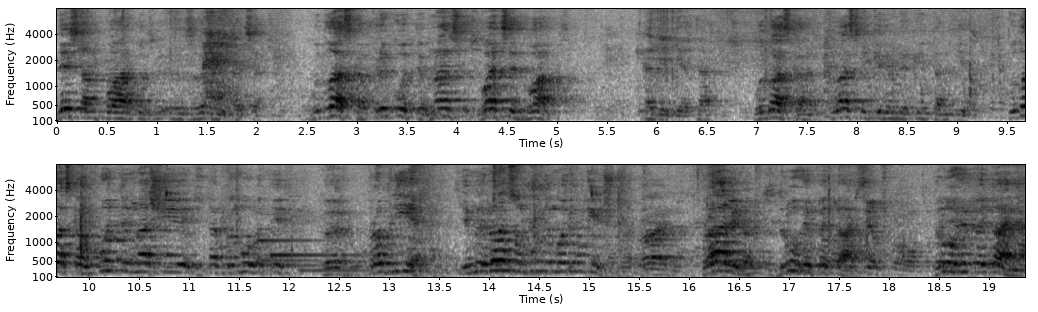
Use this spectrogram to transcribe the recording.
десь там парту з- звернутися. Будь ласка, приходьте, в нас 22 кабінета. Будь ласка, класні керівники там є. Будь ласка, входьте в наші, так би мовити, е, проблеми. І ми разом будемо вирішувати. Правильно? Друге питання. Друге питання.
